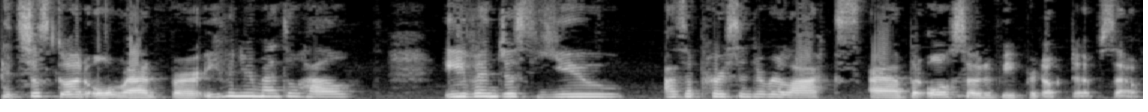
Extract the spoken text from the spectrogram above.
it's just good all around for even your mental health, even just you as a person to relax, uh, but also to be productive. So,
